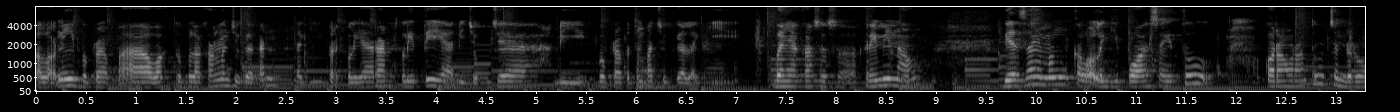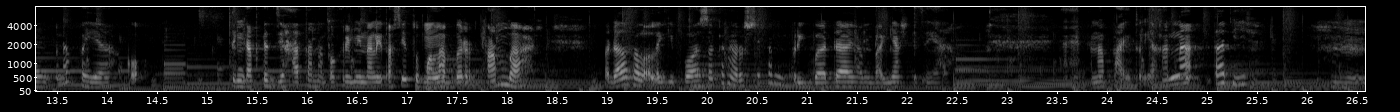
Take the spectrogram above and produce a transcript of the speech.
Kalau nih beberapa waktu belakangan juga kan lagi berkeliaran keliti ya di Jogja di beberapa tempat juga lagi banyak kasus uh, kriminal. Biasa emang kalau lagi puasa itu orang-orang tuh cenderung kenapa ya kok tingkat kejahatan atau kriminalitas itu malah bertambah? Padahal kalau lagi puasa kan harusnya kan beribadah yang banyak gitu ya. Nah, kenapa itu? Ya karena tadi hmm,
